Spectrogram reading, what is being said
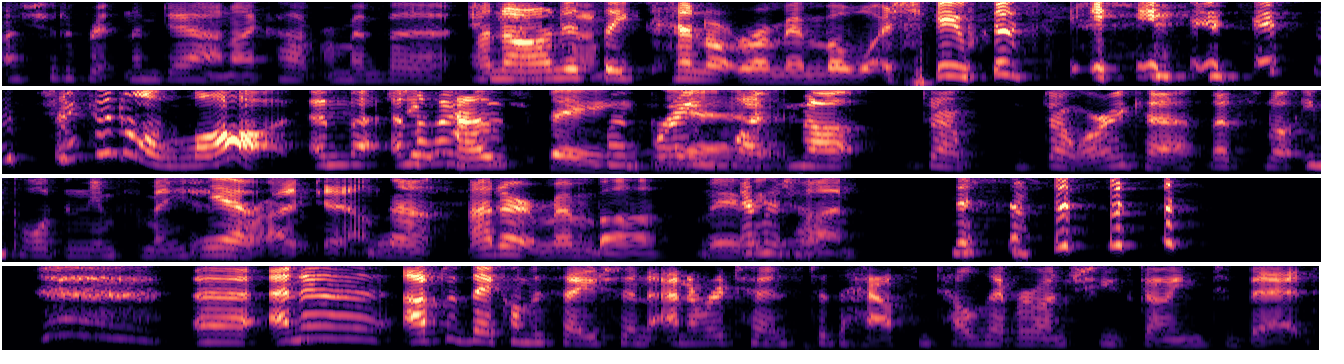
I should have written them down. I can't remember. And I honestly cannot remember what she was in. she's in a lot, and that she I has just- been. my brain's yeah. like, no, don't don't worry, Kat. That's not important information Yeah. to write down No, I don't remember. Moving every on. time. uh, Anna, after their conversation, Anna returns to the house and tells everyone she's going to bed.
